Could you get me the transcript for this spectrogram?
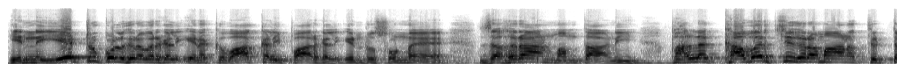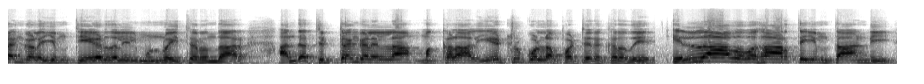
என்னை ஏற்றுக்கொள்கிறவர்கள் எனக்கு வாக்களிப்பார்கள் என்று சொன்ன ஜஹ்ரான் மம்தானி பல கவர்ச்சிகரமான திட்டங்களையும் தேர்தலில் முன்வைத்திருந்தார். அந்த திட்டங்கள் எல்லாம் மக்களால் ஏற்றுக்கொள்ளப்பட்டிருக்கிறது. எல்லா விவகாரத்தையும் தாண்டி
